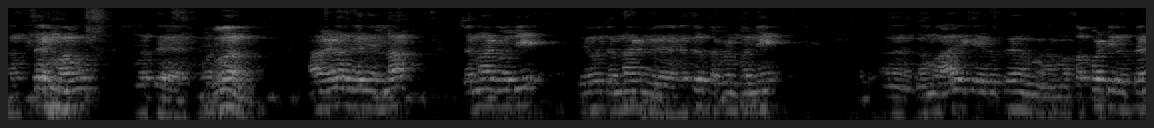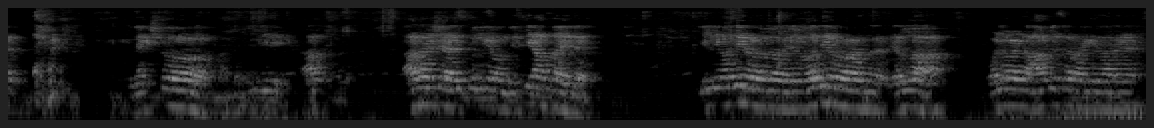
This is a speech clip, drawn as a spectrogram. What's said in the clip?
ಮತ್ತೆ ಭುವನ್ ನಾವು ಹೇಳೋದೇನಿಲ್ಲ ಚೆನ್ನಾಗಿ ಓದಿ. ನೀವು ಚೆನ್ನಾಗಿ ಹೆಸರು ತಗೊಂಡು ಬನ್ನಿ. ನಮ್ಮ ಆರೈಕೆ ಇರುತ್ತೆ, ನಮ್ಮ- ಸಪೋರ್ಟ್ ಇರುತ್ತೆ. ನೆಕ್ಸ್ಟು ಆದರ್ಶ ಹೈಸ್ಕೂಲ್ಗೆ ಒಂದು ಇತಿಹಾಸ ಇದೆ. ಇಲ್ಲಿ ಓದಿರೋ ಇಲ್ಲಿ ಓದಿರೋ ಎಲ್ಲ ಒಳ್ಳೆ ಒಳ್ಳೆ ಆಫೀಸರ್ ಆಗಿದ್ದಾರೆ.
